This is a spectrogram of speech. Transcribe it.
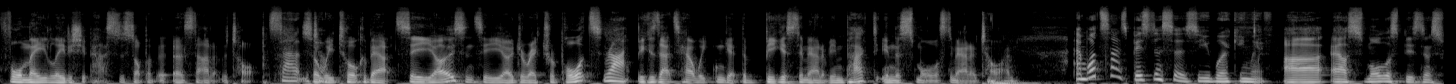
For me, leadership has to stop at the, uh, start at the top. Start at the so top. we talk about CEOs and CEO direct reports, Right. Because that's how we can get the biggest amount of impact in the smallest amount of time. And what size businesses are you working with? Uh, our smallest business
